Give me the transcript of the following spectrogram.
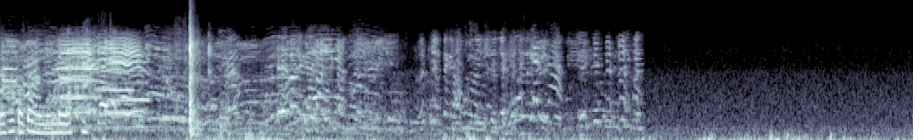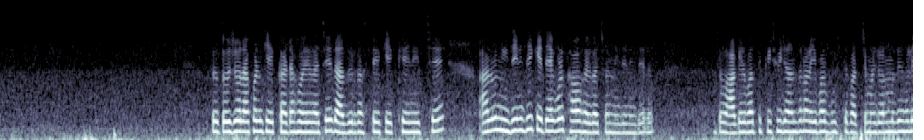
দেখো কত আনন্দ। তোজোর এখন কেক কাটা হয়ে গেছে, দাদুর কাছ থেকে কেক খেয়ে নিচ্ছে। আরও নিজে নিজেই কেটে একবার খাওয়া হয়ে গেছে নিজে নিজের। তো আগের বার তো কিছুই জানতো না আর এবার বুঝতে পারছে। মানে জন্মদিন হলে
